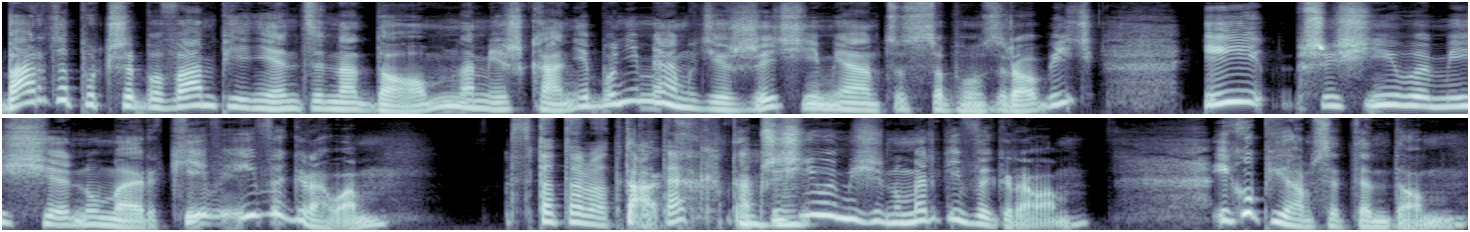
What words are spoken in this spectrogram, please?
Bardzo potrzebowałam pieniędzy na dom, na mieszkanie, bo nie miałam gdzie żyć, nie miałam co z sobą zrobić i przyśniły mi się numerki i wygrałam. W totolotkę, tak? Tak, tak. Mhm. Przyśniły mi się numerki i wygrałam. I kupiłam sobie ten dom.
